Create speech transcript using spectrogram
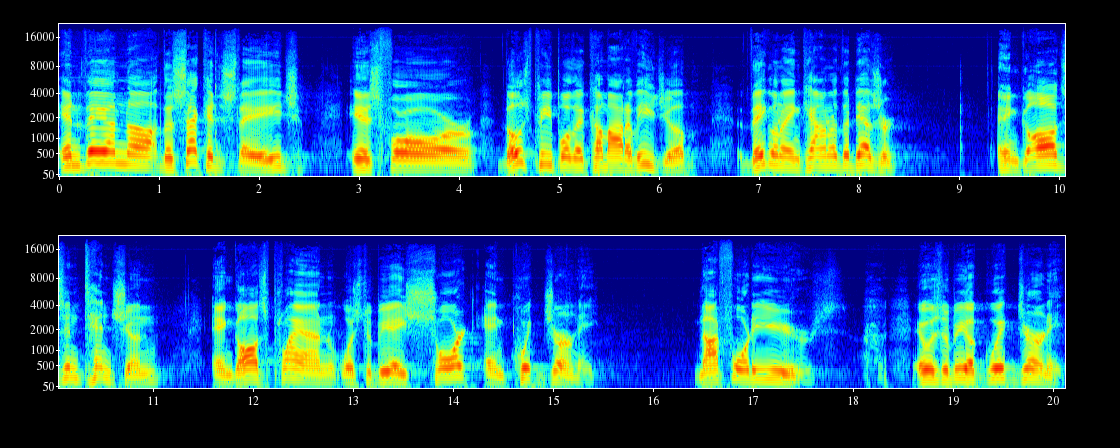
And then uh, the second stage is for those people that come out of Egypt, they're going to encounter the desert. And God's intention and God's plan was to be a short and quick journey, not 40 years. it was to be a quick journey.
